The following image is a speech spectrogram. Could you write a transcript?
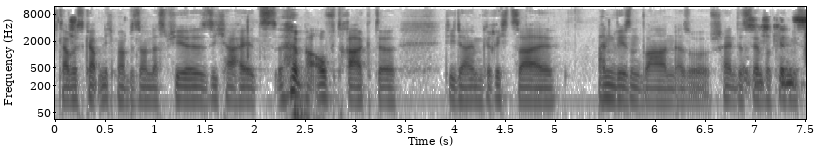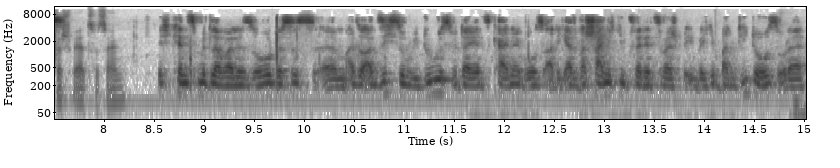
Ich glaube, es gab nicht mal besonders viel Sicherheitsbeauftragte, die da im Gerichtssaal anwesend waren. Also scheint es also ja wirklich nicht so schwer zu sein ich kenne es mittlerweile so, dass es, ähm, also an sich so wie du, es wird da jetzt keiner großartig, also wahrscheinlich gibt es, wenn jetzt zum Beispiel irgendwelche Banditos oder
